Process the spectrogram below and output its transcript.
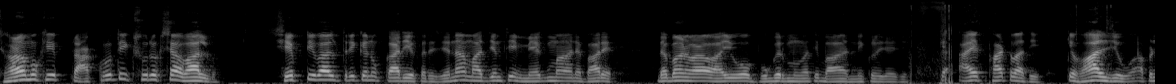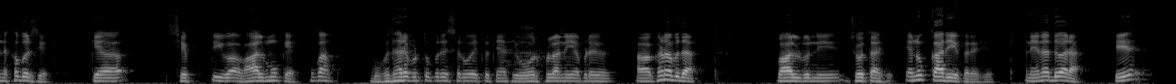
જ્વાળામુખી પ્રાકૃતિક સુરક્ષા વાલ્વ સેફટી વાલ્વ તરીકેનું કાર્ય કરે છે. જેના માધ્યમથી મેઘમાં અને ભારે દબાણવાળા વાયુઓ ભૂગર્ભમાંથી બહાર નીકળી જાય છે. કે આ એક ફાટવાથી કે વાલ જેવું, આપણને ખબર છે કે સેફટી વાલ મૂકે શું કામ વધારે પડતું પ્રેશર હોય તો ત્યાંથી ઓવરફ્લોની આપણે આવા ઘણા બધા વાલ્વની જોતા છે. એનું કાર્ય કરે છે. અને એના દ્વારા એ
